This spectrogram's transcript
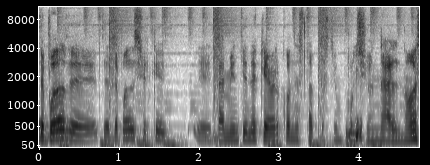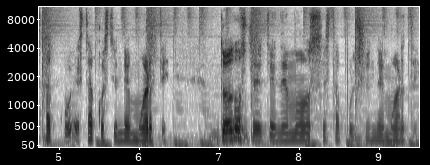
te, puedo de, te, te puedo decir que eh, también tiene que ver con esta cuestión pulsional, ¿no? Esta, esta cuestión de muerte. Todos te, tenemos esta pulsión de muerte.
